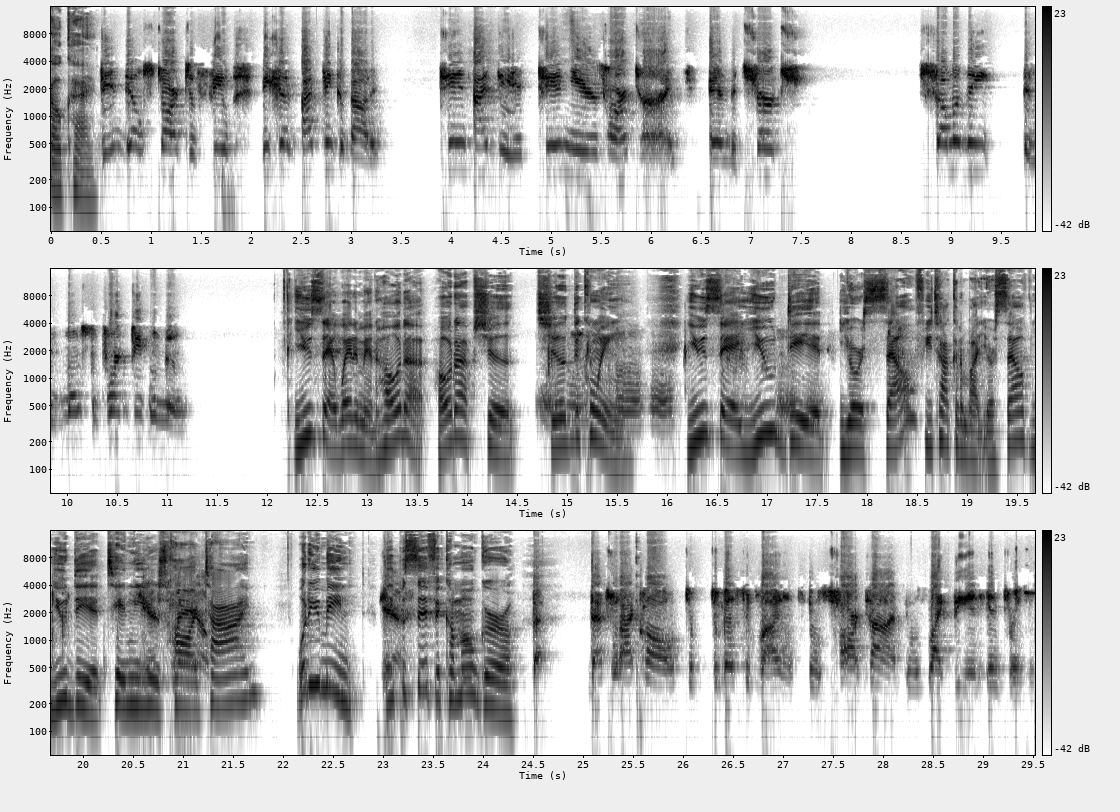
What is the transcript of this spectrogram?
Okay. Then they'll start to feel because I think about it. Ten, I did ten years hard time, and the church. Some of the most important people knew. You said, wait a minute, hold up, hold up, Suge, Suge the Queen. Mhm. You said you did yourself. You talking about yourself? You did ten years hard ma'am. time. What do you mean? Be Pacific. Come on, girl. That, that's what I call d- domestic violence. It was hard time. It was like being in prison.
